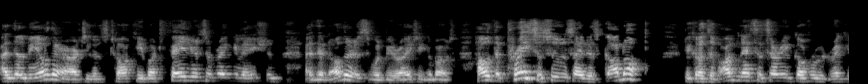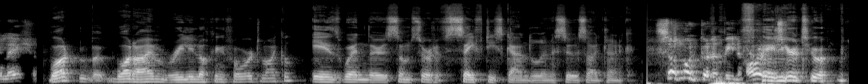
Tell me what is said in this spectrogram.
And there'll be other articles talking about failures of regulation, and then others will be writing about how the price of suicide has gone up because of unnecessary government regulation. What what I'm really looking forward to, Michael, is when there's some sort of safety scandal in a suicide clinic. Someone could have been hurt. Failure to.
